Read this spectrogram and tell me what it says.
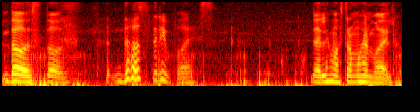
Dos, dos. Dos trípodes. Ya les mostramos el modelo.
